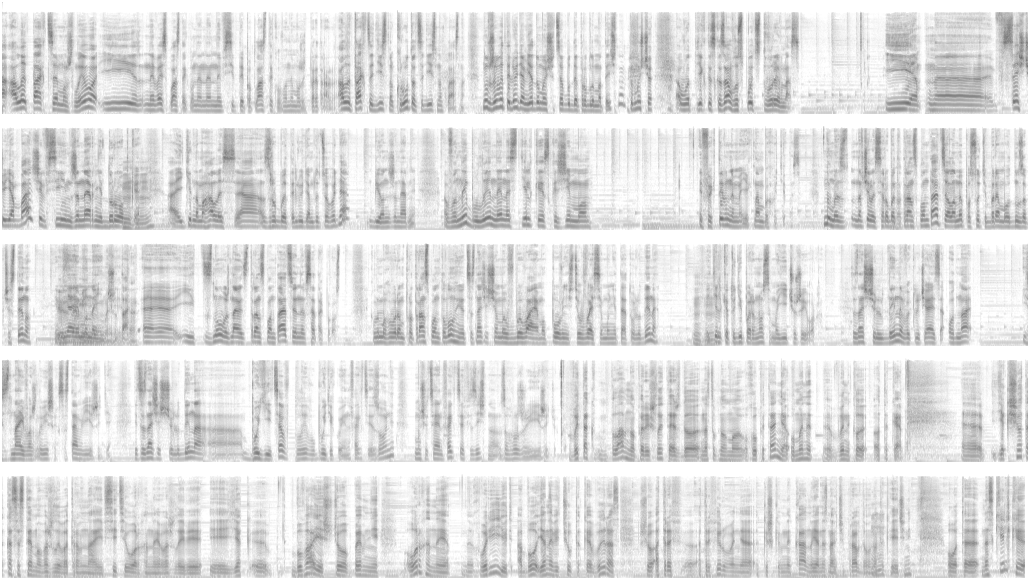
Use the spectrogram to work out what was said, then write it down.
Але так, це можливо, і не весь пластик, вони не, не всі типи пластику вони можуть перетравлювати. Але так, це дійсно круто, це дійсно класно. Ну, вживити людям, я думаю, що це буде проблематично, тому що, от як ти сказав, Господь створив нас. І е, все, що я бачив, всі інженерні доробки, а, які намагалися зробити людям до цього дня, біоінженерні, вони були не настільки, скажімо, ефективними, як нам би хотілося. Ну, ми навчилися робити так. трансплантацію, але ми по суті беремо одну запчастину і І міняємо на іншу. Так. так. Е, і знову ж навіть з трансплантацією не все так просто. Коли ми говоримо про трансплантологію, це значить, що ми вбиваємо повністю весь імунітет у людини і тільки тоді переносимо їй чужий орган. Це значить, що людина виключається одна із найважливіших систем в її житті. І це значить, що людина боїться впливу будь-якої інфекції зовні, тому що ця інфекція фізично загрожує її життю. Ви так плавно перейшли теж до наступного мого питання. У мене е, виникло отаке. Е, Якщо така система важлива травна, і всі ці органи важливі, і як е, буває, що певні органи е, хворіють, або я навіть чув таке вираз, що атроф, атрофірування кишківника, ну я не знаю, чи правда воно Мгм. таке є чи ні. От наскільки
